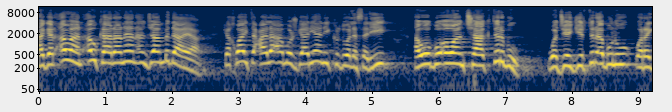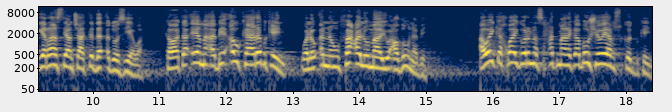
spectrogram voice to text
ئەگەر ئەوان ئەو کارانیان ئەنجام بدایە کە خی تەعالا ئامۆژگاریانی کردووە لەسەری ئەوە بۆ ئەوان چاکتر بوو و جێگیرتر ئەبوون و وەڕێگە ڕاستیان چاکتر ئەدۆزیەوە کەواتە ئێمە ئەبێ ئەو کارە بکەین ولو ئەنه فعلوا ما يعظون به. ئەوەی کە خی گەورە نەسەحەتمانەکە بەو شێوەیە هەفسکوت بکەین.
